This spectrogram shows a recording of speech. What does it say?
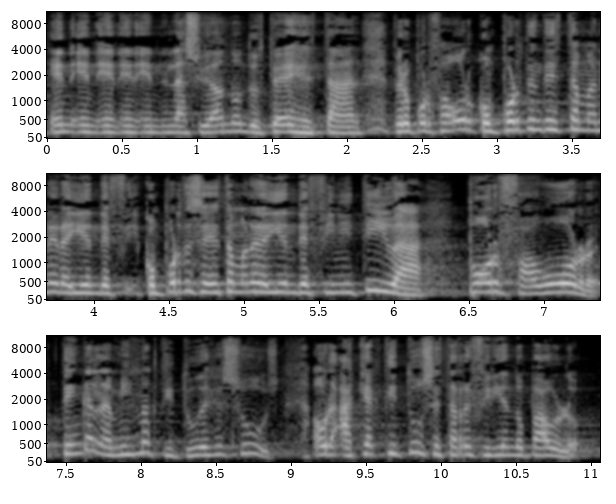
en, la ciudad donde ustedes están, pero por favor, comporten de esta manera y en compórtense de esta manera y en definitiva, por favor, tengan la misma actitud de Jesús. Ahora, ¿a qué actitud se está refiriendo Pablo?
